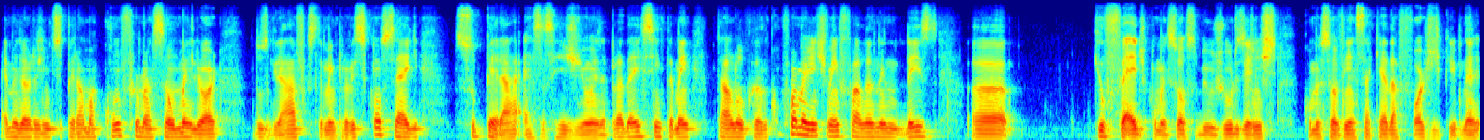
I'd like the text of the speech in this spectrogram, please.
É melhor a gente esperar uma confirmação melhor dos gráficos também para ver se consegue superar essas regiões, né? Para daí sim também estar tá alocando, conforme a gente vem falando desde uh, que o Fed começou a subir os juros e a gente começou a vir essa queda forte de cripto, né?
